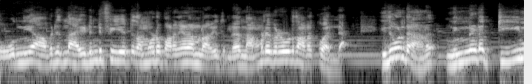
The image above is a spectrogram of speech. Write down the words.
തോന്നിയാൽ അവരിന്ന് ഐഡന്റിഫൈ ചെയ്തിട്ട് നമ്മോട് പറഞ്ഞാൽ നമ്മൾ അറിയത്തുള്ളൂ. നമ്മൾ ഇവരോട് നടക്കുമല്ല ഇതുകൊണ്ടാണ് നിങ്ങളുടെ ടീം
